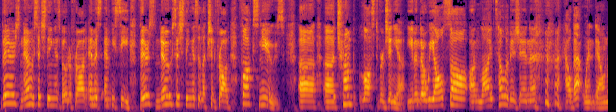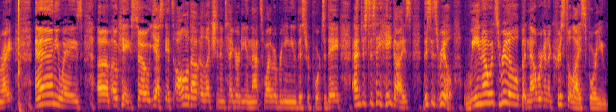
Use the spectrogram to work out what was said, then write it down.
there's no such thing as voter fraud, MSNBC, there's no such thing as election fraud, Fox News, uh, uh, Trump lost Virginia, even though we all saw on live television how that went down, right? Anyways, um, okay, so yes, it's all about election integrity, and that's why we're bringing you you this report today and just to say, hey guys, this is real. We know it's real, but now we're going to crystallize for you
